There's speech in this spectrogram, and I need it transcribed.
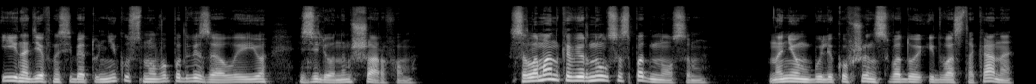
и, надев на себя тунику, снова подвязала ее зеленым шарфом. Соломанка вернулся с подносом. На нем были кувшин с водой и два стакана,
